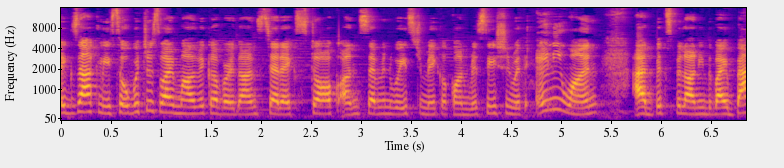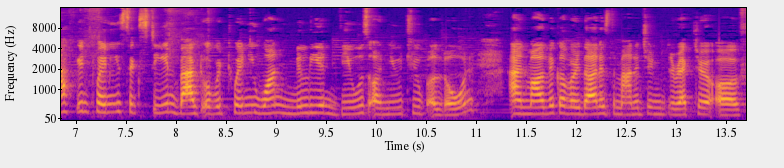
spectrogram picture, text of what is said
Exactly. So, which is why Malavika Varadan's TEDx talk on seven ways to make a conversation with anyone at BITS Pilani Dubai back in 2016 bagged over 21 million views on YouTube alone. And Malavika Varadan is the managing director of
